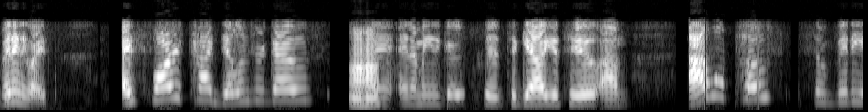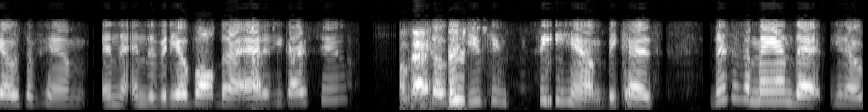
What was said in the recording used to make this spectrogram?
But anyways, as far as Tye Dillinger goes, Mhm. and, and I mean it goes to to Galia too. Um, I will post some videos of him in the in the video vault that I added you guys to, Okay. so that you can see him because this is a man that you know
